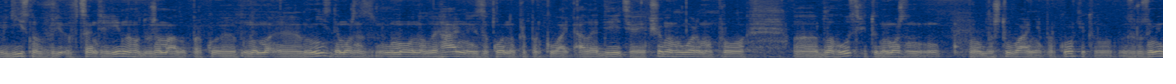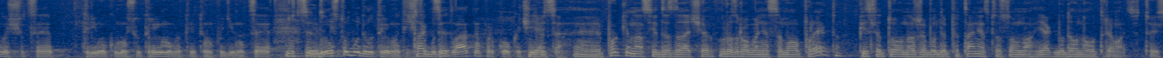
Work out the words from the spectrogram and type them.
дійсно в, в центрі рівного дуже мало парку... е, місць, де можна умовно легально і законно припаркувати. Але дивіться, якщо ми говоримо про е, благоустрій, то не можна ну, про облаштування парковки, то зрозуміло, що це потрібно комусь утримувати і тому подібне. Це, Ну, це е, місто буде утримувати, чи Так, це буде це- платна парковка, чи як? Дивіться, е, поки у нас є задача розроблення самого проєкту, після того у нас вже буде питання стосовно, як буде воно утримуватися. Тобто,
